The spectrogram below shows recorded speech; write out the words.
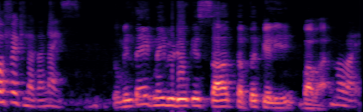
परफेक्ट लगा नाइस तो मिलते हैं एक नई वीडियो के साथ तब तक के लिए बाय बाय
